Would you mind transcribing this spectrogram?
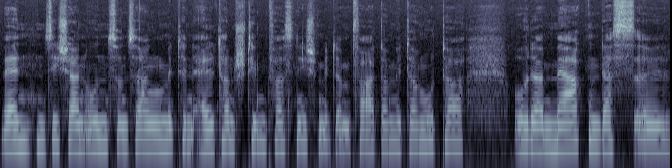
wenden sich an uns und sagen, mit den Eltern stimmt was nicht, mit dem Vater, mit der Mutter oder merken, dass äh,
